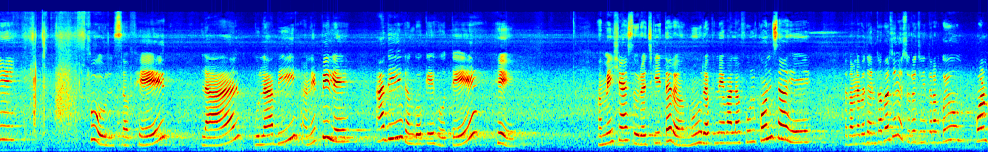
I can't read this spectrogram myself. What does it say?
हैं फूल सफ़ेद लाल गुलाबी અને पीले आदि रंगों के होते हैं हमेशा सूरज की तरह मुंह रखने वाला फूल कौन सा है તો તમને બધાને ખબર છે ને સૂરજની તરફ કયું કોણ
